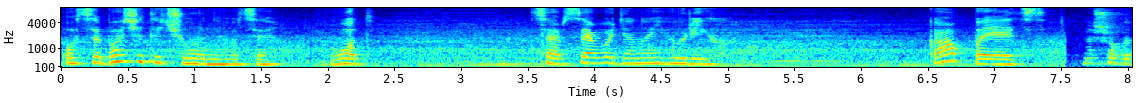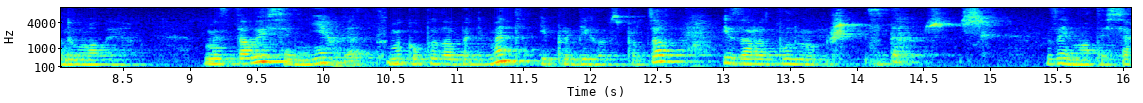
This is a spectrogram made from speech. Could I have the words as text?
Оце бачите чорне оце. От. Це все водяний горіх. Капець. Ну що ви думали? Ми здалися? Ні. Ми купили абонемент і прибігли в спортзал. І зараз будемо займатися.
